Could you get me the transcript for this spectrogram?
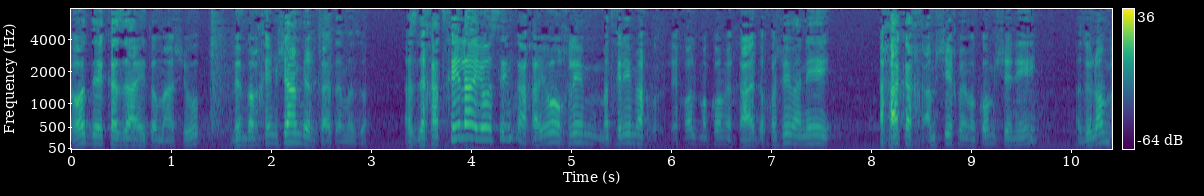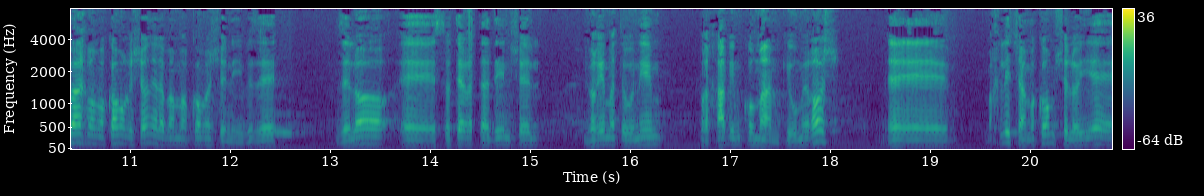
עוד כזית או משהו, ומברכים שם ברכת המזון. אז לכתחילה היו עושים ככה, היו אוכלים, מתחילים לאכול במקום אחד, וחושבים, אני אחר כך אמשיך במקום שני, אז הוא לא מברך במקום הראשון, אלא במקום השני, וזה לא אה, סותר את הדין של דברים הטעונים ברכה במקומם, כי הוא מראש אה, מחליט שהמקום שלו יהיה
